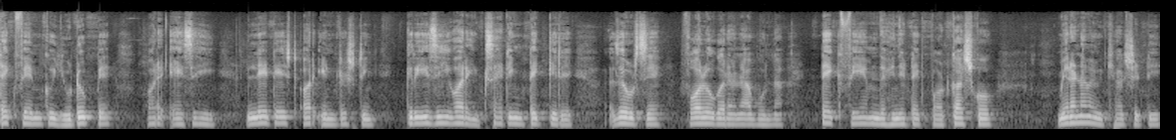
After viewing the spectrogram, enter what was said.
टेक फेम को यूट्यूब पे। और ऐसे ही लेटेस्ट और इंटरेस्टिंग क्रेजी और एक्साइटिंग टेक के लिए ज़रूर से फॉलो करना ना भूलना Tech Fame the Hindi tech podcast को। मेरा नाम है विख्यात शेट्टी।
